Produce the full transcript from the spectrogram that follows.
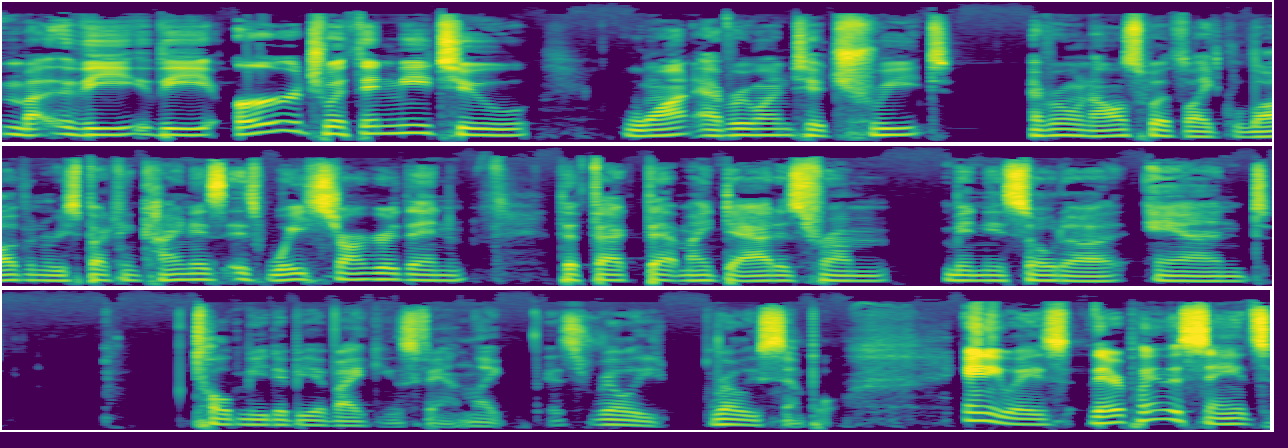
the the urge within me to want everyone to treat everyone else with like love and respect and kindness is way stronger than the fact that my dad is from Minnesota and told me to be a Vikings fan. Like it's really really simple. Anyways, they were playing the Saints.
